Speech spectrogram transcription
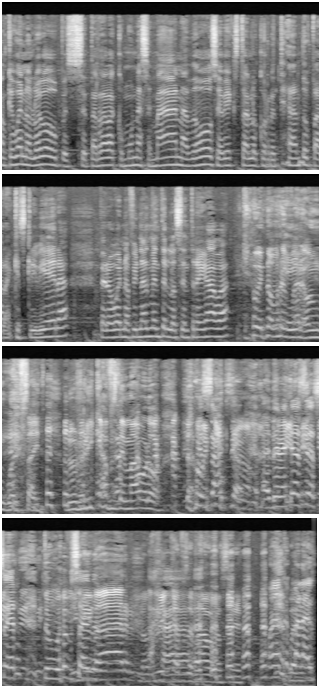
Aunque bueno, luego pues se tardaba como una semana, dos, y había que estarlo correteando para que escribiera. Pero bueno, finalmente los entregaba. Qué buen nombre Eh, para un website. Los recaps de Mauro. Exacto. Deberías de hacer tu website. Los Ajá. recaps de Mauro, sí. Bueno, que para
